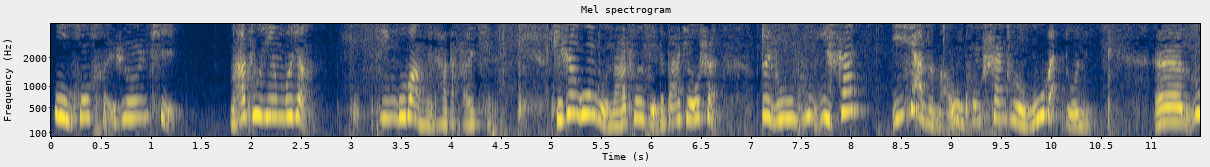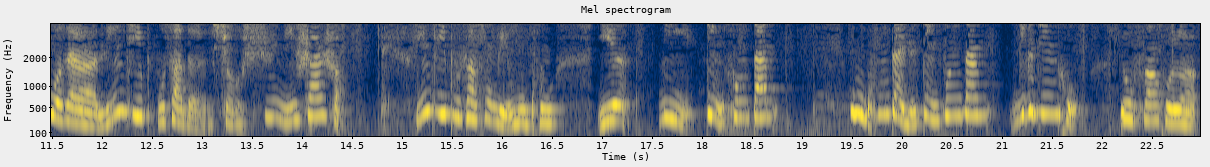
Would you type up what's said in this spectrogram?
悟空很生气，拿出金箍棒、金箍棒给他打了起来。铁扇公主拿出自己的芭蕉扇，对着悟空一扇，一下子把悟空扇出了五百多里，呃，落在了灵吉菩萨的小须弥山上。灵吉菩萨送给悟空一粒定风丹，悟空带着定风丹一个筋头，又翻回了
